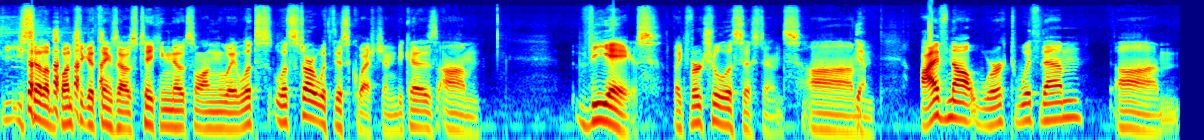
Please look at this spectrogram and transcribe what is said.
you said a bunch of good things. I was taking notes along the way. Let's let's start with this question because um, VAs, like virtual assistants. Um, yeah. I've not worked with them um,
